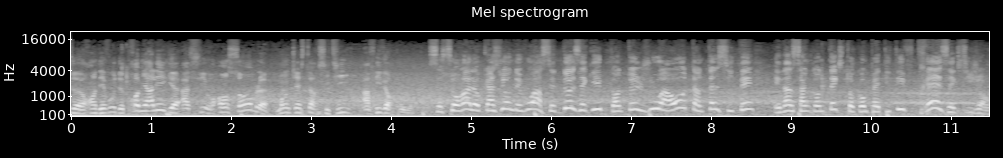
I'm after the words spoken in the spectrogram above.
ce rendez-vous de Première Ligue à suivre ensemble, Manchester City à Liverpool. Ce sera l'occasion de voir ces deux équipes quand elles jouent à haute intensité et dans un contexte compétitif très exigeant.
